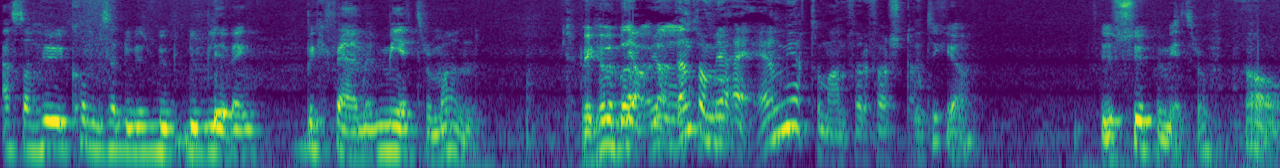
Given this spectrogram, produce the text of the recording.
Alltså hur kom det sig att du, du, du blev en bekväm metroman? Vi kan väl börja Jag, jag vet inte om jag är en metroman för det första. Det tycker jag. Du är supermetro. Ja.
